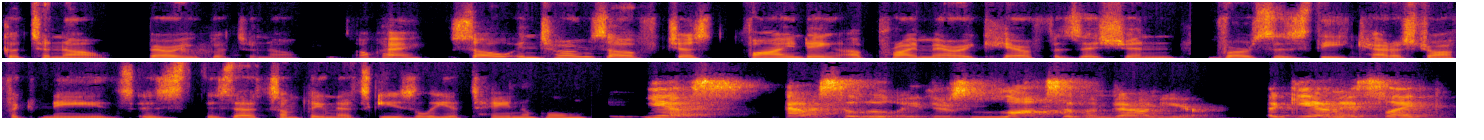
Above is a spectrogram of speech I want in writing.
good to know. Very good to know. Okay. So, in terms of just finding a primary care physician versus the catastrophic needs, is, is that something that's easily attainable? Yes, absolutely. There's lots of them down here. Again, it's like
